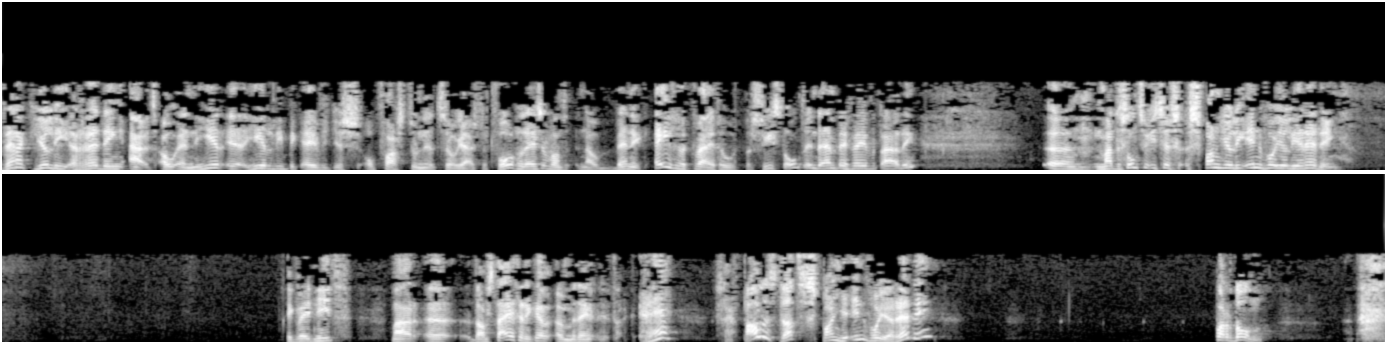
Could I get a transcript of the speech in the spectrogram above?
werk jullie redding uit. Oh, en hier, hier liep ik eventjes op vast toen het zojuist werd voorgelezen, want nou ben ik even kwijt hoe het precies stond in de MPV-vertaling. Uh, maar er stond zoiets als, span jullie in voor jullie redding. Ik weet niet, maar uh, dan stijger ik uh, meteen, hè? Schrijft Paulus dat? Span je in voor je redding? Pardon.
